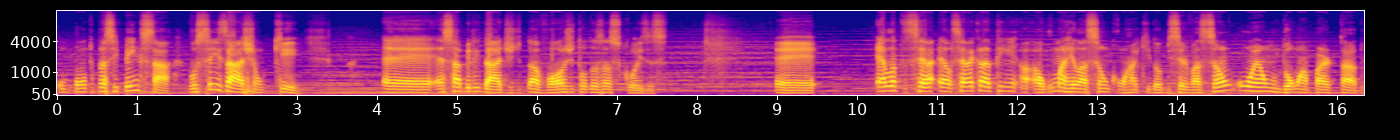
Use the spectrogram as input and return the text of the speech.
um ponto para se pensar. Vocês acham que é, essa habilidade da voz de todas as coisas é, ela será, ela, será que ela tem alguma relação com o haki da observação ou é um dom apartado?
